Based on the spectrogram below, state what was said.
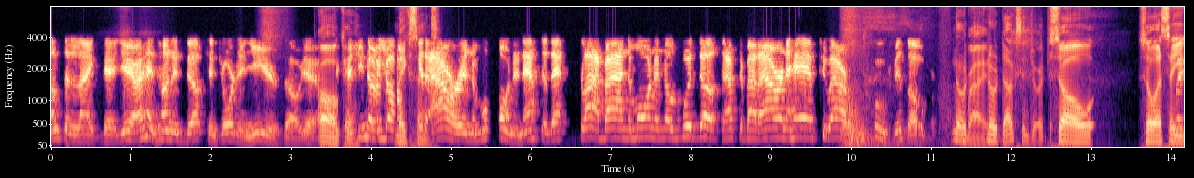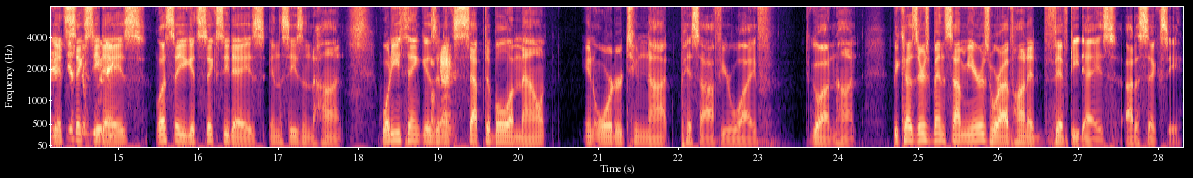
Something like that. Yeah, I hadn't hunted ducks in Georgia in years, though. Yeah. Oh, okay. Because you know you only Makes get an hour in the morning. After that, fly by in the morning. Those wood ducks. After about an hour and a half, two hours, poof, it's over. No, Right. no ducks in Georgia. So so let's say you get it's 60 woody- days. Let's say you get 60 days in the season to hunt. What do you think is an acceptable amount in order to not piss off your wife to go out and hunt? Because there's been some years where I've hunted 50 days out of 60.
